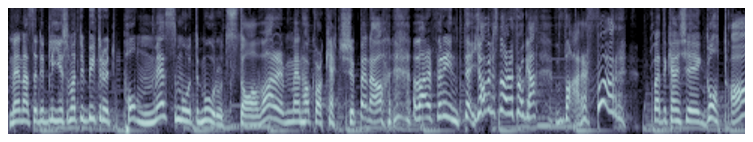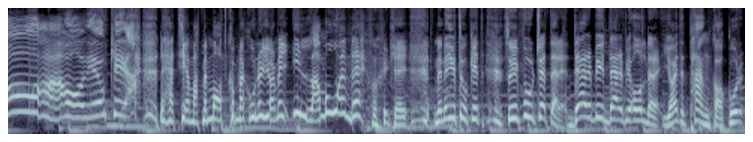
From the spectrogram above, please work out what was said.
Men alltså det blir ju som att du byter ut pommes mot morotsstavar men har kvar ketchupen. Ja, varför inte? Jag vill snarare fråga varför? På att det kanske är gott. Ah, ah, ah okej. Okay. Ah, det här temat med matkombinationer gör mig illamående. Okej, okay. men det är ju tokigt. Så vi fortsätter. Derby, derby, ålder. Jag har ätit pannkakor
